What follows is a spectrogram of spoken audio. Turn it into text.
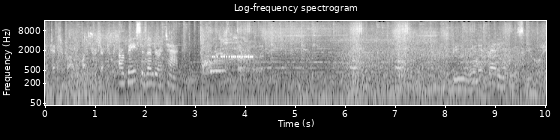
Intensify light trajectory. Our base is under attack. Be Unit ready. with Yui.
